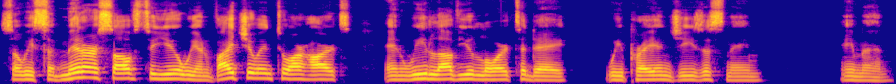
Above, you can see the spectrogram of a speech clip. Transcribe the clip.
So we submit ourselves to you. We invite you into our hearts and we love you, Lord, today. We pray in Jesus' name. Amen.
